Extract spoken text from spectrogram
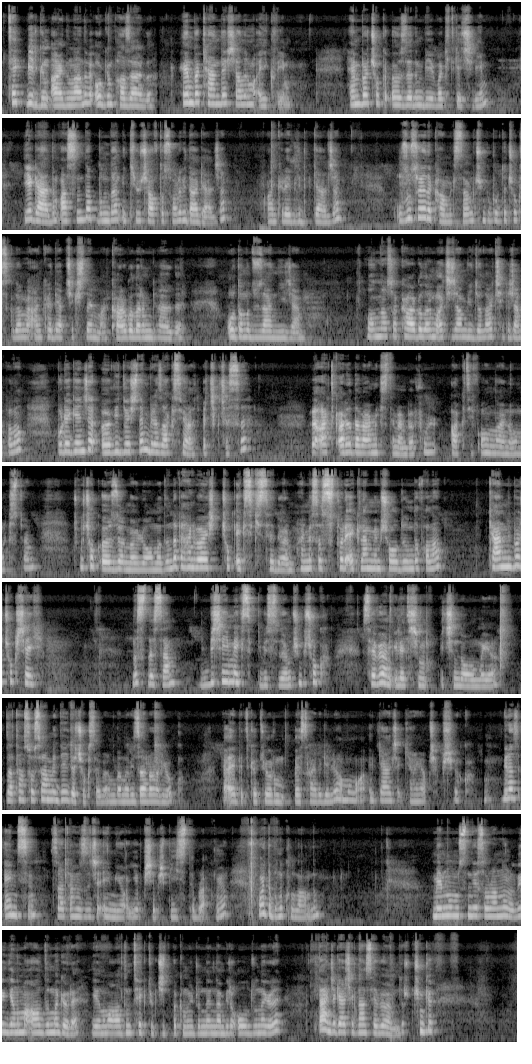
tek bir gün aydınlandı ve o gün pazardı. Hem böyle kendi eşyalarımı ayıklayayım. Hem böyle çok özledim bir vakit geçireyim diye geldim. Aslında bundan 2-3 hafta sonra bir daha geleceğim. Ankara'ya bir gidip geleceğim. Uzun süre de kalmak istemiyorum çünkü burada çok sıkılıyorum ve Ankara'da yapacak işlerim var. Kargolarım geldi. Odamı düzenleyeceğim. Ondan sonra kargolarımı açacağım, videolar çekeceğim falan. Buraya gelince ö, video işlerim biraz aksıyor açıkçası. Ve artık ara da vermek istemiyorum. Böyle full aktif online olmak istiyorum. Çünkü çok özlüyorum öyle olmadığında ve hani böyle çok eksik hissediyorum. Hani mesela story eklenmemiş olduğunda falan kendimi böyle çok şey nasıl desem bir şeyim eksik gibi hissediyorum. Çünkü çok seviyorum iletişim içinde olmayı. Zaten sosyal medyayı da çok seviyorum. Bana bir zarar yok. Ya elbet kötü yorum vesaire geliyor ama o gelecek yani yapacak bir şey yok. Biraz emsin. Zaten hızlıca emiyor. Yapış yapış bir his de bırakmıyor. Bu arada bunu kullandım. Memnun musun diye soranlar oluyor. Yanıma aldığıma göre, yanıma aldığım tek tük cilt bakım ürünlerinden biri olduğuna göre bence gerçekten seviyorumdur. Çünkü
